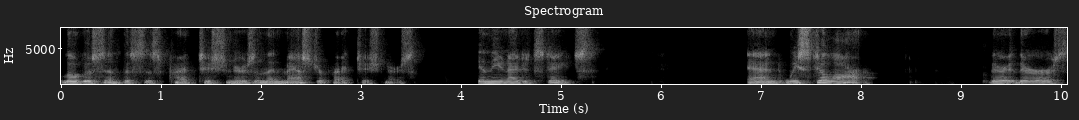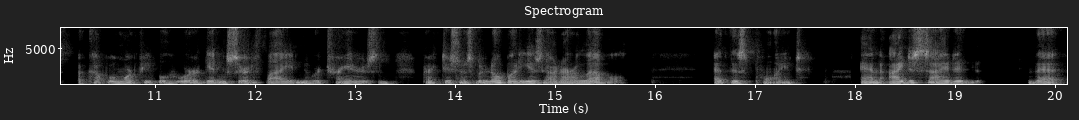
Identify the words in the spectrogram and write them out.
logosynthesis practitioners and then master practitioners in the United States. And we still are. There, there are a couple more people who are getting certified and who are trainers and practitioners, but nobody is at our level at this point. And I decided that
